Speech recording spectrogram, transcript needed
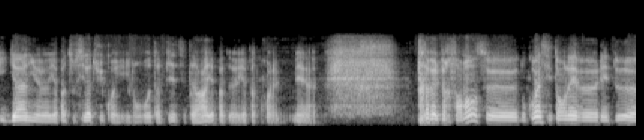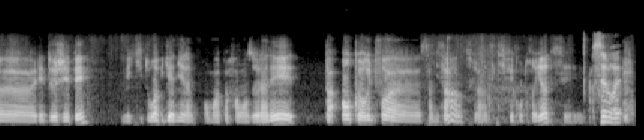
il gagne, il n'y a pas de souci là-dessus, quoi. Il envoie au tapis, etc. Il n'y a, pas de- y a pas de problème. Mais euh, très belle performance. euh, donc ouais, si tu enlèves les deux, euh, les deux GP, mais qui doivent gagner pour moi la performance de l'année, encore une fois euh, Sami Salah, hein, parce que là, ce qu'il fait contre Yod, c'est C'est vrai. C'est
